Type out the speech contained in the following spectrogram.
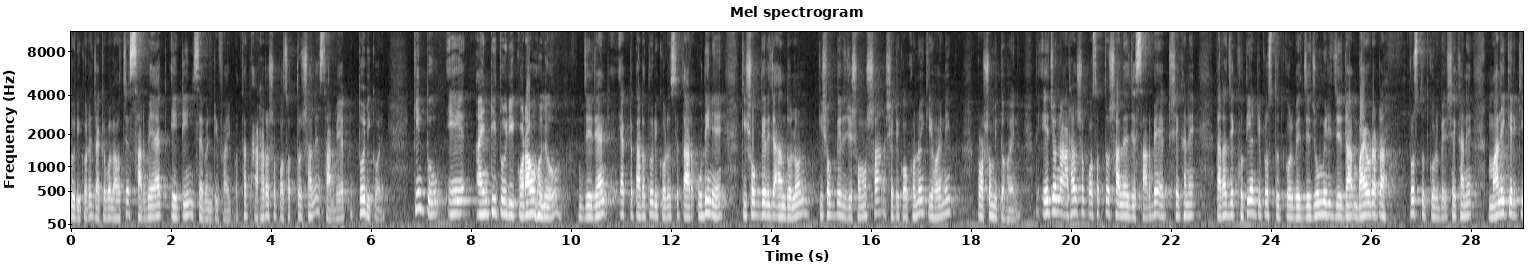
তৈরি করে, যাকে বলা হচ্ছে survey act eighteen seventy five, অর্থাৎ আঠারোশো পঁচাত্তর সালে সার্ভে অ্যাক্ট তৈরি করে। কিন্তু এ আইনটি তৈরি করাও হলেও যে র্যান্ট একটা তারা তৈরি করেছে, তার অধীনে কৃষকদের যে আন্দোলন, কৃষকদের যে সমস্যা, সেটি কখনোই কি হয়নি প্রশমিত হয়নি। তো এই জন্য আঠারোশো পঁচাত্তর সালে যে সার্ভে অ্যাক্ট, সেখানে তারা যে খতিয়ানটি প্রস্তুত করবে, যে জমির যে বায়োডাটা প্রস্তুত করবে, সেখানে মালিকের কি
